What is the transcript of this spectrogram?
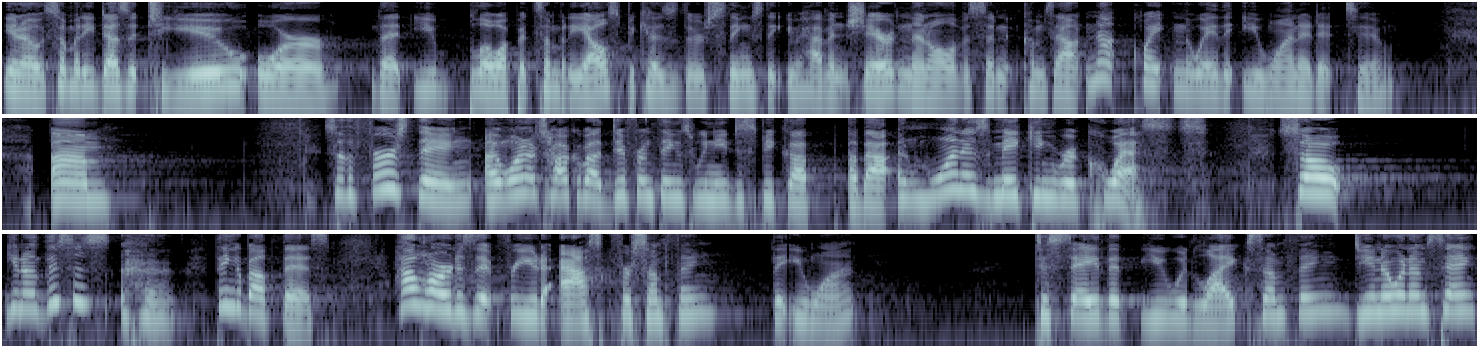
you know, somebody does it to you or that you blow up at somebody else because there's things that you haven't shared, and then all of a sudden it comes out not quite in the way that you wanted it to. Um, so, the first thing, I want to talk about different things we need to speak up about, and one is making requests. So, you know, this is, think about this. How hard is it for you to ask for something that you want? To say that you would like something? Do you know what I'm saying?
